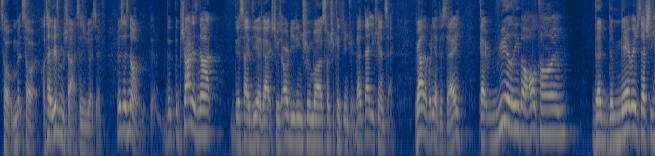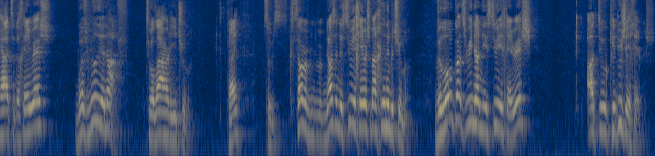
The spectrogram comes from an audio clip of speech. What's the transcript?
so so I'll tell you a different pshat. Says Rav Yosef. He says no. The, the pshat is not this idea that she was already eating truma, so she keeps eating truma. That that you can't say. Rather, what do you have to say? That really the whole time, the the marriage that she had to the cheresh was really enough to allow her to eat truma. Okay, so Nasan Nisui Cherish Machina B'Truma. Velo Gazrina Nisui Cherish Atu Kedushe Cherish.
